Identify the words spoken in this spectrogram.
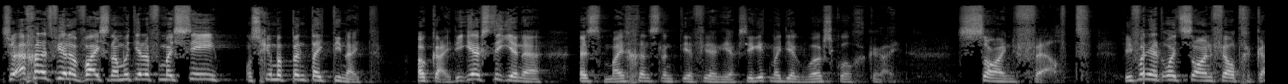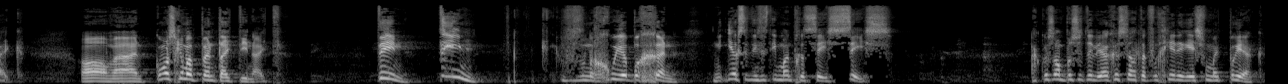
So ek gaan dit vir julle wys en dan moet julle vir my sê ons gee 'n punt uit 10 uit. OK, die eerste ene is my gunsteling TV-reeks. Jy het my deur hoërskool gekry. Seinfeld. Wie van julle het ooit Seinfeld gekyk? Oh man, kom ons gee 'n punt uit 10 uit. 10. 10. Dit was 'n goeie begin. In die eerste diens het iemand gesê 6. Ek was amper so teleurgesteld ek vergeet die res van my preek.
